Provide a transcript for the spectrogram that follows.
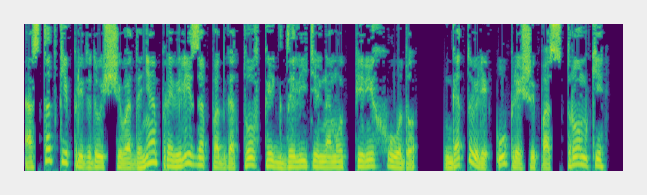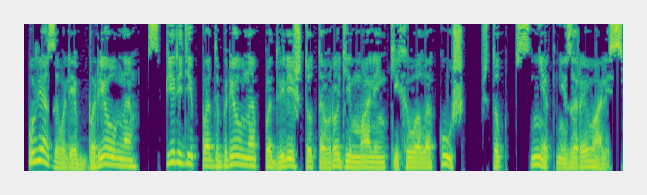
Остатки предыдущего дня провели за подготовкой к длительному переходу. Готовили упряжь и постромки, увязывали бревна, спереди под бревна подвели что-то вроде маленьких волокуш, чтоб в снег не зарывались.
